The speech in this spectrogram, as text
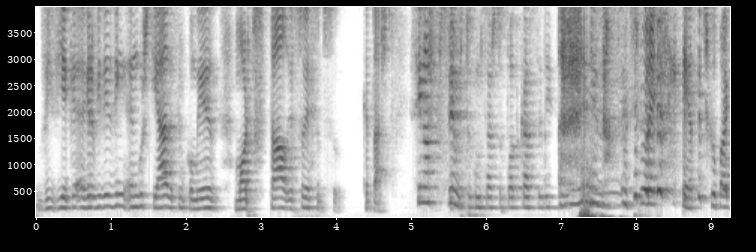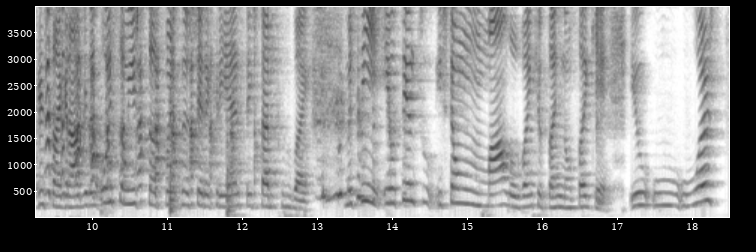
vivia a gravidez angustiada, sempre com medo, morte fetal, eu sou essa pessoa. Catástrofe. Sim, nós percebemos, tu começaste o podcast a dizer. Exato, foi. Peço desculpa a quem está grávida, ouçam isto só depois de nascer a criança e estar tudo bem. Mas sim, eu tento, isto é um mal ou bem que eu tenho, não sei o que é. Eu, o worst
